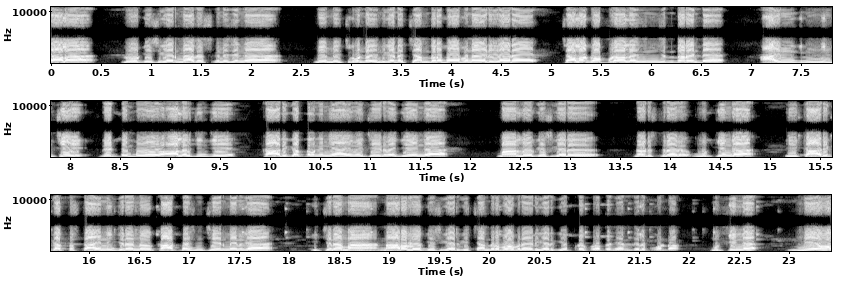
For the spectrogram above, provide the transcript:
చాలా లోకేష్ గారి మేధస్సుకి నిజంగా మేము మెచ్చుకుంటాం. ఎందుకంటే చంద్రబాబు నాయుడు గారే చాలా గొప్పగా ఆలోచించారంటే ఆయనకి మించి రెట్టింపు ఆలోచించి కార్యకర్తలకు న్యాయమే చేయడమే ధ్యేయంగా మా లోకేష్ గారు నడుస్తున్నారు. ముఖ్యంగా ఈ కార్యకర్త స్థాయి నుంచి నన్ను కార్పొరేషన్ చైర్మన్గా ఇచ్చిన మా నారా లోకేష్ గారికి చంద్రబాబు నాయుడు గారికి ఎప్పుడూ కృతజ్ఞతలు తెలుపుకుంటాం. ముఖ్యంగా మేము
